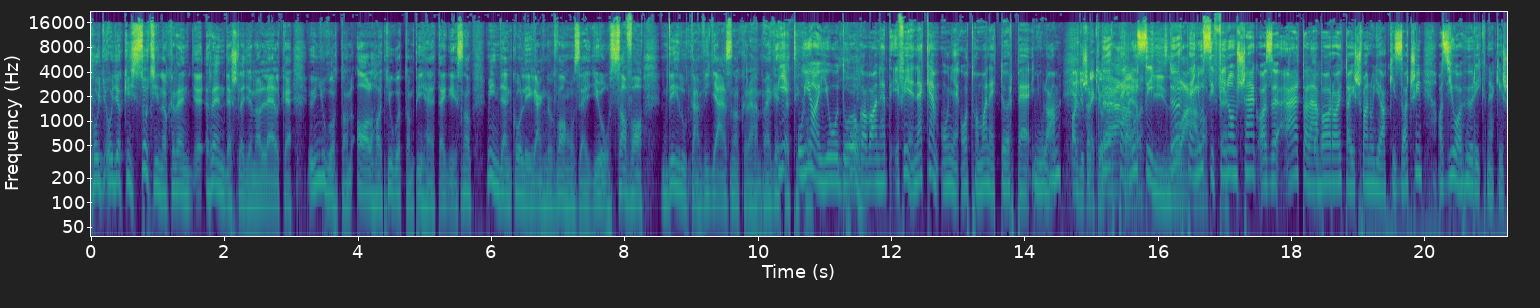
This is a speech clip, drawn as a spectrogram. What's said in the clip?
Hogy, hogy a kis Szotyinak rend, rendes legyen a lelke. Ő nyugodtan alhat, nyugodtan pihet egész nap. Minden kollégánknak van hozzá egy jó szava. Délután vigyáznak rá, megetetik. olyan jó dolga van, hát figyelj, nekem ugye, otthon van egy törpe nyulam. Adjuk és a neki a törpe kaját. nyuszi, Tíz törpe állat nyuszi te. finomság, az általában rajta is van ugye a kis zacsin, az jó a hőriknek is.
